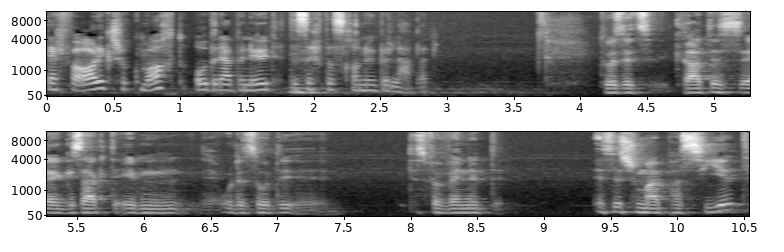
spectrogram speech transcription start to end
die Erfahrung schon gemacht oder eben nicht, dass mhm. ich das kann überleben kann. Du hast jetzt gerade das äh, gesagt, eben, oder so das verwendet, es ist schon mal passiert.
